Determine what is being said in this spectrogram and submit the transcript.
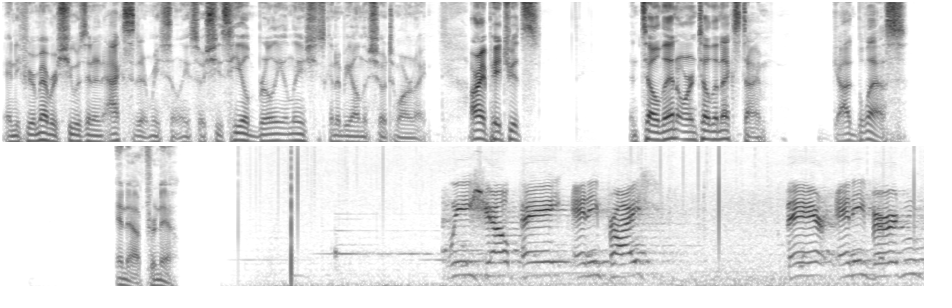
And if you remember, she was in an accident recently, so she's healed brilliantly. She's going to be on the show tomorrow night. All right, Patriots. Until then, or until the next time, God bless. And out for now. We shall pay any price, bear any burden,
